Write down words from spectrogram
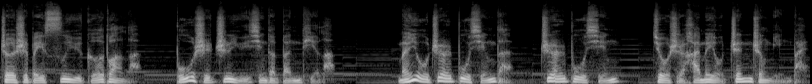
这是被私欲隔断了，不是知与行的本体了。没有知而不行的，知而不行，就是还没有真正明白。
